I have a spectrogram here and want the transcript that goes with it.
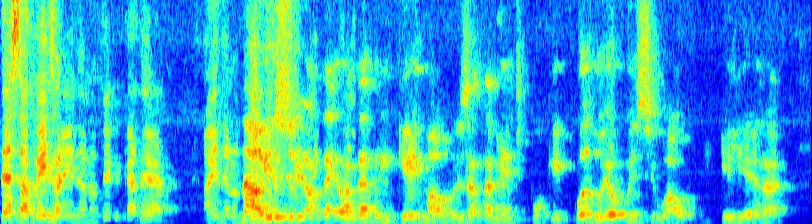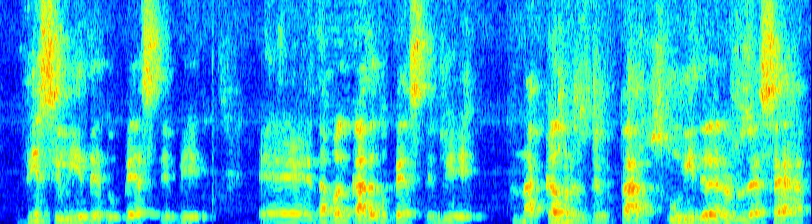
dessa vez ainda não teve caderno. Ainda não, não isso eu até, eu até brinquei, Mauro, exatamente, porque quando eu conheci o Alckmin, ele era vice-líder do PSDB, é, da bancada do PSDB na Câmara dos Deputados, o líder era o José Serra.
